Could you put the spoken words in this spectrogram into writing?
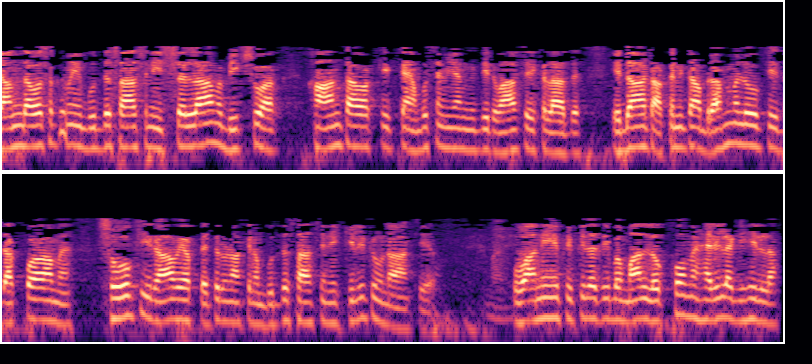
යම් දවසක මේ බුද්ධ ශාසනය ඉස්සල්ලාම භික්ෂුවක් කාන්තාවක් එක්ක අඹසමියන් විදිහට වාසය කළාද එදාට අකනිතා බ්‍රහ්ම ලෝකයේ දක්වාම ශෝකී රාවයක් පැතිරුණා කියන බුද්ධ ශාසනය කිලිටුණා කියලා. වනේ පිපිලා තිබ්බ මල් ඔක්කොම හැරිලා ගිහිල්ලා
